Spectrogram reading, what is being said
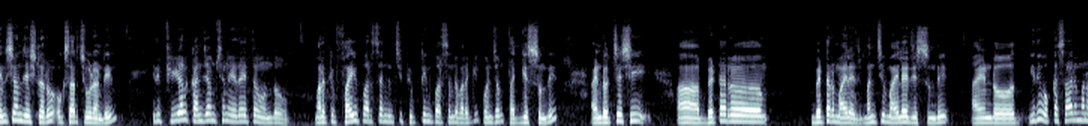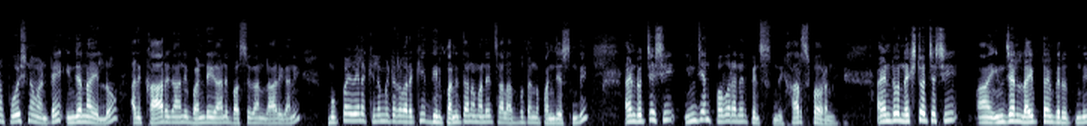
మెన్షన్ చేసినారు ఒకసారి చూడండి. ఇది ఫ్యూయల్ కన్జంప్షన్ ఏదైతే ఉందో మనకి ఫైవ్ పర్సెంట్ నుంచి ఫిఫ్టీన్ పర్సెంట్ వరకు కొంచెం తగ్గిస్తుంది. అండ్ వచ్చేసి బెటర్ బెటర్ మైలేజ్ మంచి మైలేజ్ ఇస్తుంది. అండ్ ఇది ఒక్కసారి మనం పోసినామంటే ఇంజన్ ఆయిల్లో అది కారు కానీ బండి కానీ బస్సు కానీ లారీ కానీ ముప్పై వేల కిలోమీటర్ వరకు దీని పనితనం అనేది చాలా అద్భుతంగా పనిచేస్తుంది. అండ్ వచ్చేసి ఇంజన్ పవర్ అనేది పెంచుతుంది హార్స్ పవర్ అని. అండ్ నెక్స్ట్ వచ్చేసి ఇంజన్ లైఫ్ టైం పెరుగుతుంది.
